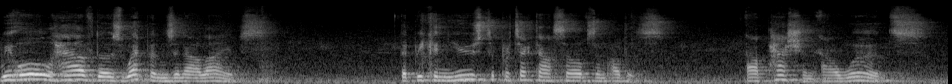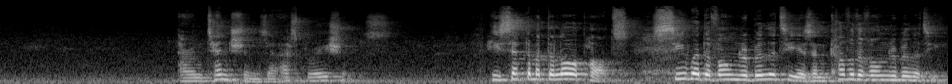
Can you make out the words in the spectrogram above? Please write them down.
We all have those weapons in our lives that we can use to protect ourselves and others. Our passion, our words, our intentions, our aspirations. He set them at the lower parts. See where the vulnerability is and cover the vulnerability.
